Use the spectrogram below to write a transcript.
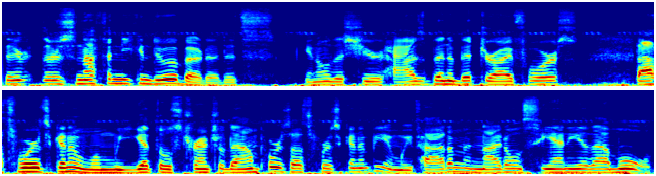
there, there's nothing you can do about it. It's you know this year has been a bit dry for us that's where it's gonna, when we get those torrential downpours, that's where it's gonna be. And we've had them and I don't see any of that mold.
